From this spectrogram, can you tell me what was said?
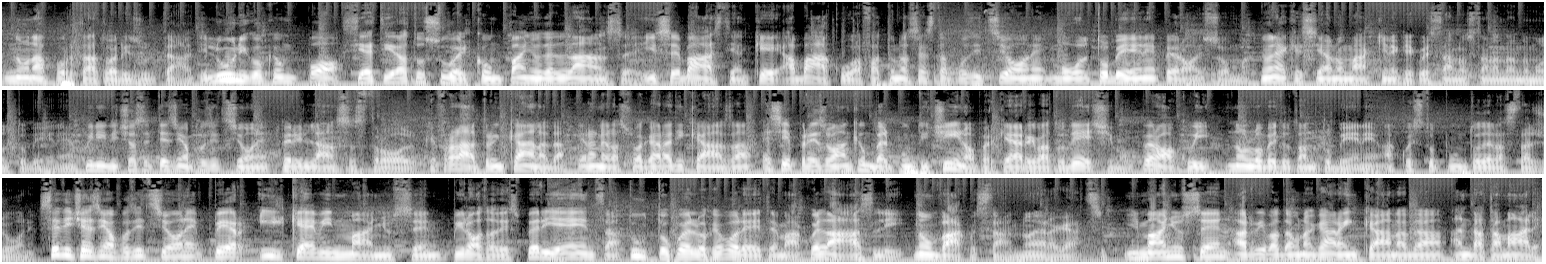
non ha portato a risultati risultati. L'unico che un po' si è tirato su è il compagno del Lance, il Sebastian, che a Baku ha fatto una sesta posizione, molto bene, però insomma, non è che siano macchine che quest'anno stanno andando molto bene. Quindi diciassettesima posizione per il Lance Stroll, che fra l'altro in Canada era nella sua gara di casa e si è preso anche un bel punticino perché è arrivato decimo, però qui non lo vedo tanto bene a questo punto della stagione. Sedicesima posizione per il Kevin Magnussen, pilota d'esperienza, tutto quello che volete, ma quella Asli non va quest'anno, eh ragazzi. Il Magnussen arriva da una gara in Canada andata male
